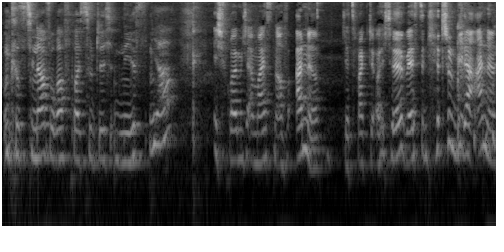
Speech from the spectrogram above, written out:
Und Christina, worauf freust du dich im nächsten Jahr? Ich freue mich am meisten auf Anne. Jetzt fragt ihr euch, wer ist denn jetzt schon wieder Anne?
